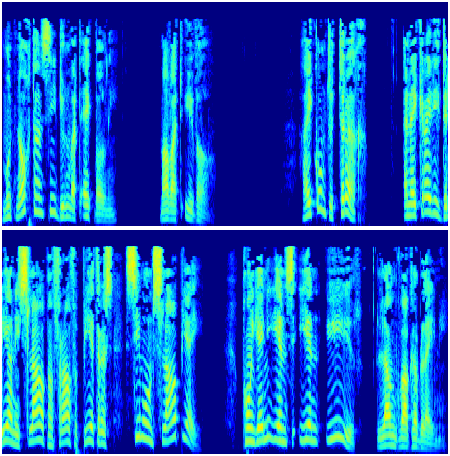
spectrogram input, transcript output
Moet nogtans nie doen wat ek wil nie, maar wat u wil. Hy kom toe terug en hy kry die drie aan die slaap en vra vir Petrus: "Simon, slaap jy? Kon jy nie eens 1 uur lank wakker bly nie?"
